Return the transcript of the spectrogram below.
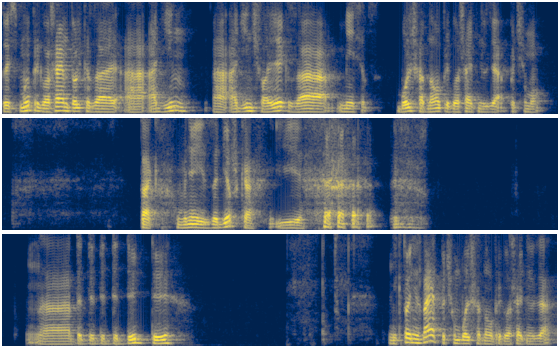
То есть мы приглашаем только за один, один человек за месяц. Больше одного приглашать нельзя. Почему? Так, у меня есть задержка, и... А, Никто не знает, почему больше одного приглашать нельзя.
